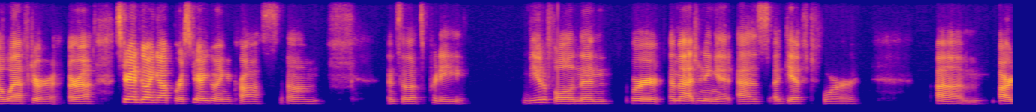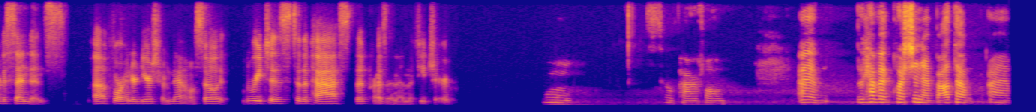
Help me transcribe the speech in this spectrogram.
a, weft or, or a strand going up or a strand going across. Um, and so that's pretty beautiful. And then we're imagining it as a gift for um, our descendants uh, 400 years from now. So it reaches to the past, the present, and the future. Mm. So powerful. Um, we have a question about that uh,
